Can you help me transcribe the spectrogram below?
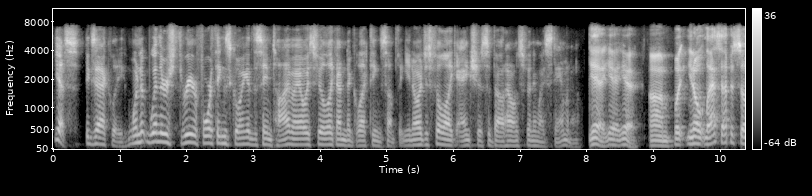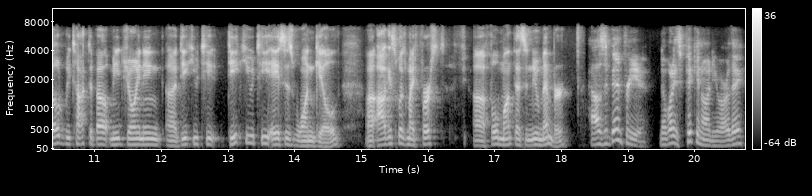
Yes, exactly. When when there's three or four things going at the same time, I always feel like I'm neglecting something. You know, I just feel like anxious about how I'm spending my stamina. Yeah, yeah, yeah. Um, but you know, last episode we talked about me joining uh, DQT DQT Aces One Guild. Uh, August was my first uh, full month as a new member. How's it been for you? Nobody's picking on you, are they?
